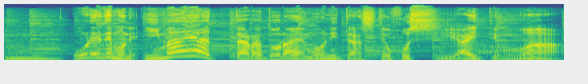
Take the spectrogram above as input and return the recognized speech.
うん。俺でもね今やったらドラえもんに出してほしいアイテムは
